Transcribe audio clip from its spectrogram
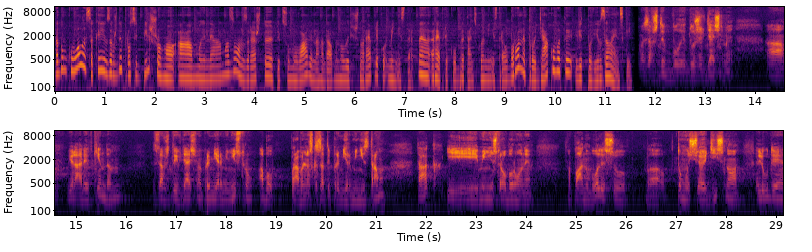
На думку Волеса, Київ завжди просить більшого. А ми не Амазон. Зрештою підсумував підсумував і нагадав минулорічну репліку міністр. На репліку британського міністра оборони про дякувати відповів Зеленський. Ми завжди були дуже вдячними United Kingdom, завжди вдячними прем'єр-міністру або правильно сказати прем'єр-міністрам, так і міністру оборони пану Болісу, тому що дійсно люди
